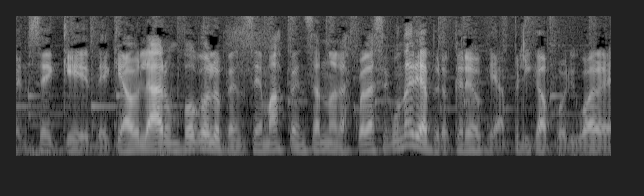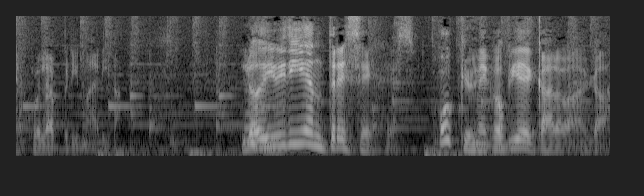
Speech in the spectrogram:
pensé que de qué hablar un poco, lo pensé más pensando en la escuela secundaria, pero creo que aplica por igual a la escuela primaria. Lo dividí en tres ejes. Ok. Me copié de Carvan acá.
